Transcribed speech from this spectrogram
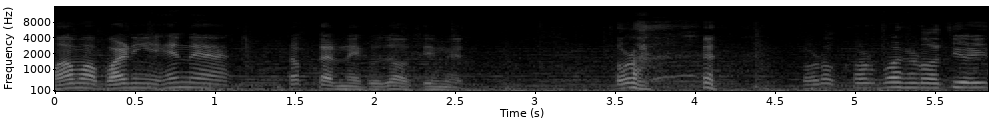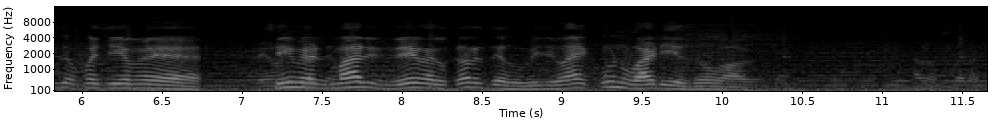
મામા પાણી હે ને ટપકારી નાખ્યું. જો સિમેન્ટ. થોડો થોડો ખડબસડો થયો ઈ તો પછી અમે સિમેન્ટ મારી રેવલ કરી દેવું. બીજું આ કોણ વાડીએ જોવા આવે? હાલો સરસ.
